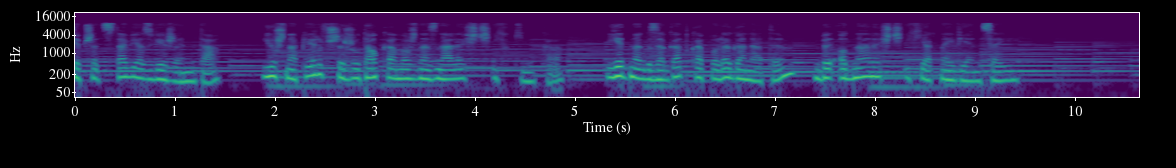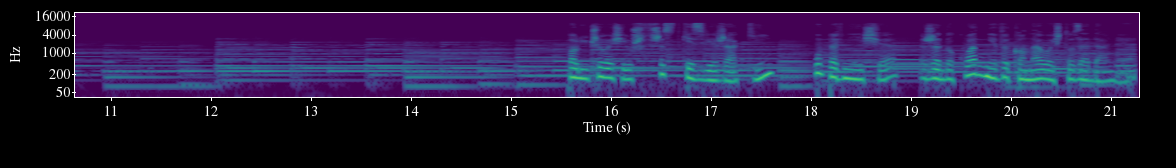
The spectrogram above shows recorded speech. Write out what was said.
Zdjęcie przedstawia zwierzęta. Już na pierwszy rzut oka można znaleźć ich kilka. Jednak zagadka polega na tym, by odnaleźć ich jak najwięcej. Policzyłeś już wszystkie zwierzaki? Upewnij się, że dokładnie wykonałeś to zadanie.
